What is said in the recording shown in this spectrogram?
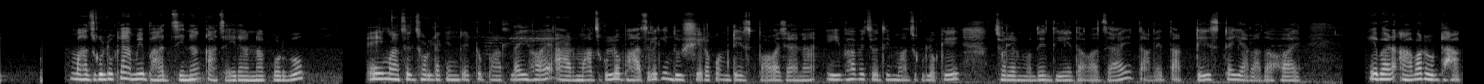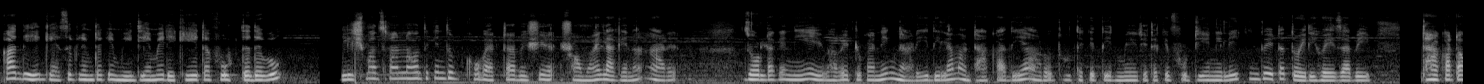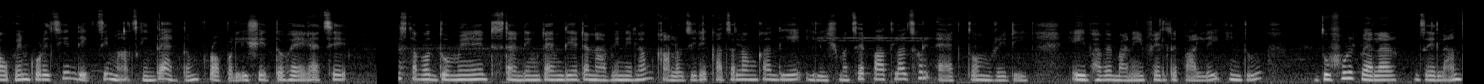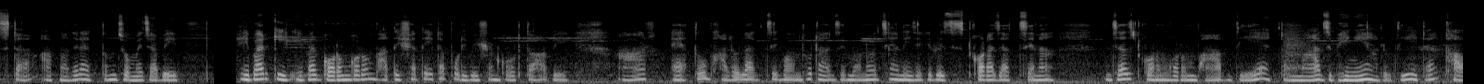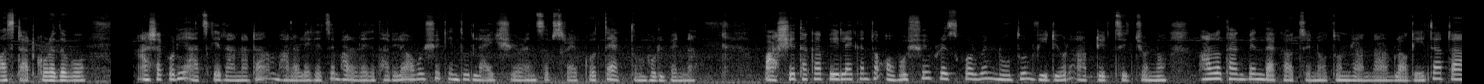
মাছগুলোকে আমি ভাজছি না, কাঁচাই রান্না করব। এই মাছের ঝোলটা কিন্তু একটু পাতলাই হয় আর মাছগুলো ভাজলে কিন্তু সেরকম টেস্ট পাওয়া যায় না। এইভাবে যদি মাছগুলোকে ঝোলের মধ্যে দিয়ে দেওয়া যায় তাহলে তার টেস্টটাই আলাদা হয়। এবার আবারও ঢাকা দিয়ে গ্যাসের ফ্লেমটাকে মিডিয়ামে রেখে এটা ফুটতে দেবো। ইলিশ মাছ রান্না হতে কিন্তু খুব একটা বেশি সময় লাগে না আর ঝোলটাকে নিয়ে এইভাবে একটুখানি নাড়িয়ে দিলাম আর ঢাকা দিয়ে আরও দু থেকে তিন মিনিট এটাকে ফুটিয়ে নিলেই কিন্তু এটা তৈরি হয়ে যাবে। ঢাকাটা ওপেন করেছি, দেখছি মাছ কিন্তু একদম প্রপারলি সেদ্ধ হয়ে গেছে। তারপর দু মিনিট স্ট্যান্ডিং টাইম দিয়ে এটা নামিয়ে নিলাম। কালো জিরে, কাঁচা লঙ্কা দিয়ে ইলিশ মাছের পাতলা ঝোল একদম রেডি এইভাবে বানিয়ে ফেলতে পারলেই কিন্তু দুপুর বেলার যে লাঞ্চটা আপনাদের একদম জমে যাবে। এবার কি? এবার গরম গরম ভাতের সাথে এটা পরিবেশন করতে হবে। আর এত ভালো লাগছে গন্ধটা যে মনে হচ্ছে আর নিজেকে রেজিস্ট করা যাচ্ছে না। জাস্ট গরম গরম ভাত দিয়ে একটা মাছ ভেঙে আলু দিয়ে এটা খাওয়া স্টার্ট করে দেবো। আশা করি আজকের রান্নাটা ভালো লেগেছে। ভালো লেগে থাকলে অবশ্যই কিন্তু লাইক শেয়ার অ্যান্ড সাবস্ক্রাইব করতে একদম ভুলবেন না। পাশে থাকা বেল আইকনটা অবশ্যই প্রেস করবেন নতুন ভিডিওর আপডেটসের জন্য। ভালো থাকবেন, দেখা হচ্ছে নতুন রান্নার ব্লগে টাটা!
